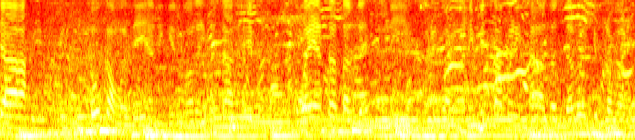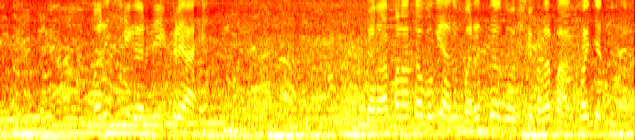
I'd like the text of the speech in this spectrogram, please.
च्या टोकामध्ये आणि गिरवाला इथे आहे. वयाचा चाललं आहे आणि श्रीपाळा निमित्त आता दरवर्षीप्रमाणे बरीचशी गर्दी इकडे आहे. तर आपण आता बघूया. अजून बऱ्याच गोष्टी मला दाखवायच्या आहेत तुम्हाला.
